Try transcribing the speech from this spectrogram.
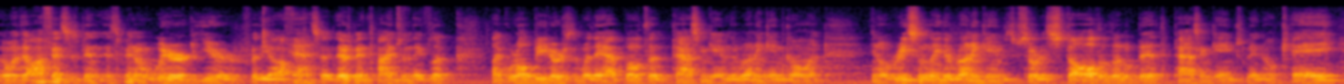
the offense has been it's been a weird year for the offense. Yeah. there's been times when they've looked like world beaters where they have both the passing game and the running game going. You know, recently the running game's sort of stalled a little bit. The passing game's been okay.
